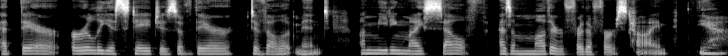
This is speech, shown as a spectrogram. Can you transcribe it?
at their earliest stages of their development. I'm meeting myself as a mother for the first time. Yeah.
